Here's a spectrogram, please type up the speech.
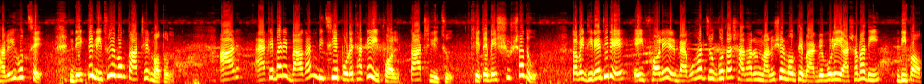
ভালোই হচ্ছে, দেখতে লিচু এবং কাঠের মতন। আর একেবারে বাগান বিছিয়ে পড়ে থাকে এই ফল, কাঠ লিচু। খেতে বেশ সুস্বাদু। তবে ধীরে ধীরে এই ফলের ব্যবহারযোগ্যতা সাধারণ মানুষের মধ্যে বাড়বে বলেই আশাবাদী দীপক।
